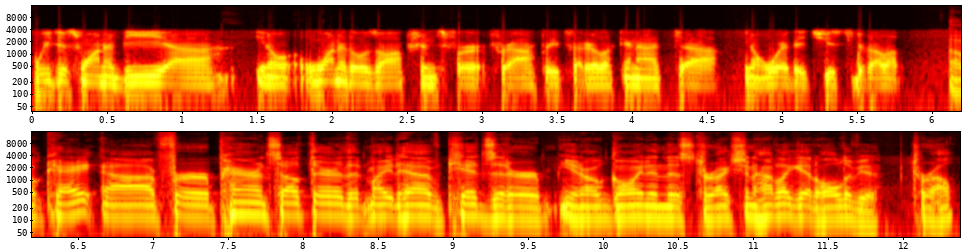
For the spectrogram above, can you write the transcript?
we just want to be uh, you know one of those options for for athletes that are looking at uh, you know where they choose to develop. Okay, uh, for parents out there that might have kids that are you know going in this direction, how do I get hold of you, Terrell?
